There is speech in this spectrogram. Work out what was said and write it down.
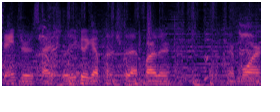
dangerous actually. He could have got punished for that farther or more.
